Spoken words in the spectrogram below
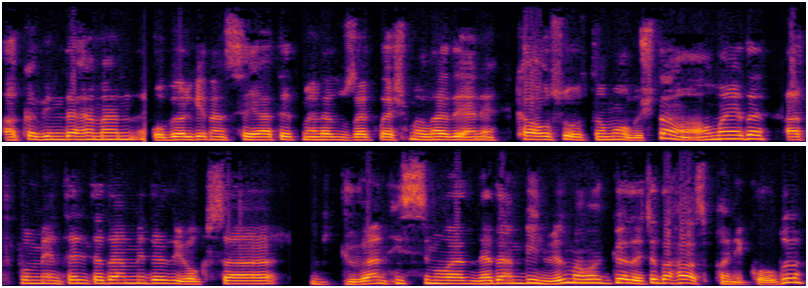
Akabinde hemen o bölgeden seyahat etmeler, uzaklaşmalar yani kaos ortamı oluştu ama Almanya'da artık bu mentaliteden midir yoksa güven hissi mi var neden bilmiyorum ama görece daha az panik oldu.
